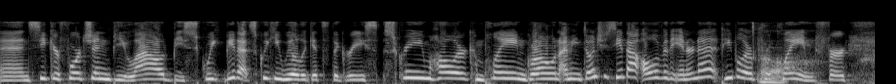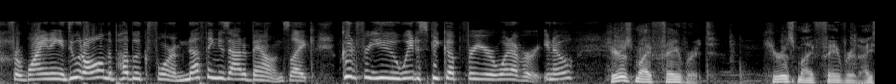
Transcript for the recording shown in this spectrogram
and seek your fortune, be loud, be squeak, be that squeaky wheel that gets the grease, scream, holler, complain, groan. I mean, don't you see that all over the internet? People are proclaimed oh. for for whining and do it all in the public forum. Nothing is out of bounds. Like, good for you, way to speak up for your whatever, you know? here's my favorite. Here's my favorite. I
